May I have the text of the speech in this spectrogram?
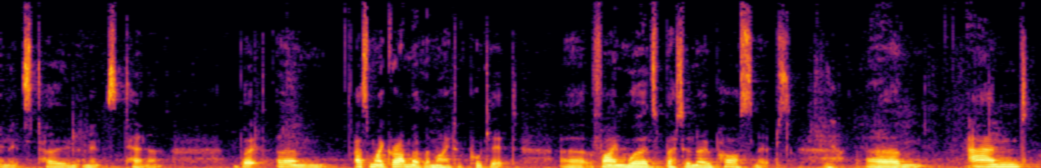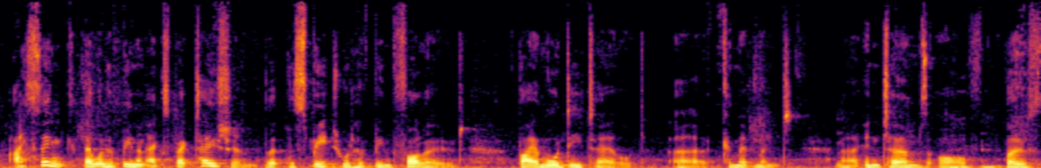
in its tone and its tenor. But um, as my grandmother might have put it, uh, fine words better no parsnips. Um, and I think there will have been an expectation that the speech will have been followed by a more detailed uh, commitment uh, mm. in terms of both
